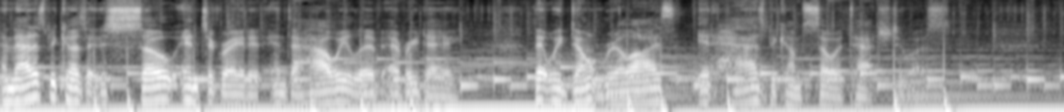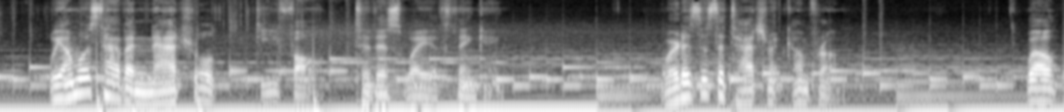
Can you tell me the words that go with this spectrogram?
And that is because it is so integrated into how we live every day that we don't realize it has become so attached to us. We almost have a natural default to this way of thinking. Where does this attachment come from? Well,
